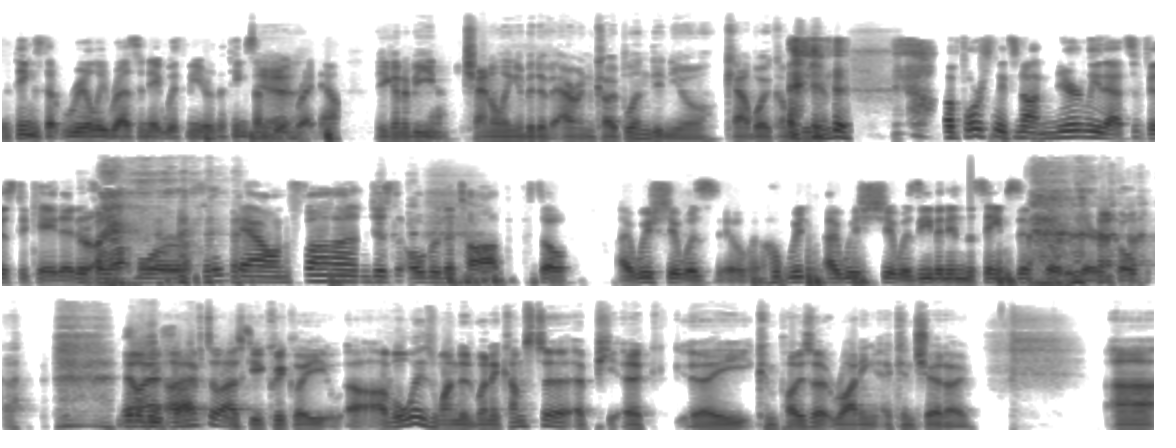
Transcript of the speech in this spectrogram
the things that really resonate with me are the things I'm yeah. doing right now. You're going to be yeah. channeling a bit of Aaron Copland in your cowboy composition. Unfortunately, it's not nearly that sophisticated. It's right. a lot more down, fun, just over the top. So I wish it was. I wish it was even in the same zip code as Aaron Copland. now, I, I, have to ask you quickly. Uh, I've always wondered when it comes to a, a, a composer writing a concerto, uh,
